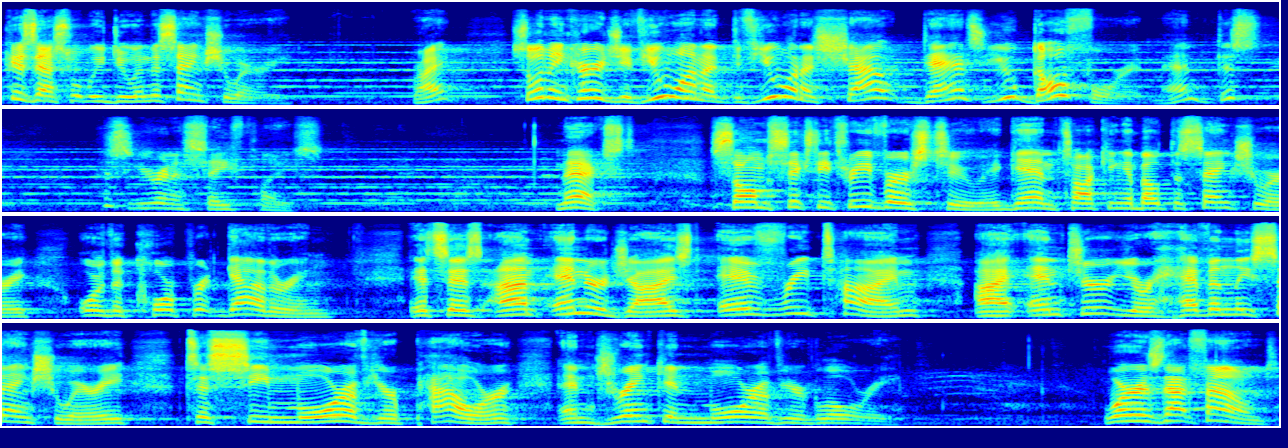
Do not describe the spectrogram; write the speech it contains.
because that's what we do in the sanctuary, right? So let me encourage you: if you want to, if you want to shout, dance, you go for it, man. This, this you're in a safe place. Next, Psalm 63, verse 2, again, talking about the sanctuary or the corporate gathering. It says, I'm energized every time I enter your heavenly sanctuary to see more of your power and drink in more of your glory. Where is that found?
